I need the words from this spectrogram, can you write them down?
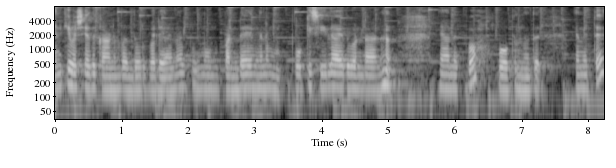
എനിക്ക് പക്ഷേ അത് കാണുമ്പോൾ എന്തോ ഒരു പോലെയാണ്. പണ്ടേ ഇങ്ങനെ പോക്കി ശീലമായത് കൊണ്ടാണ് ഞാനിപ്പോൾ പോക്കുന്നത്. എന്നിട്ട്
